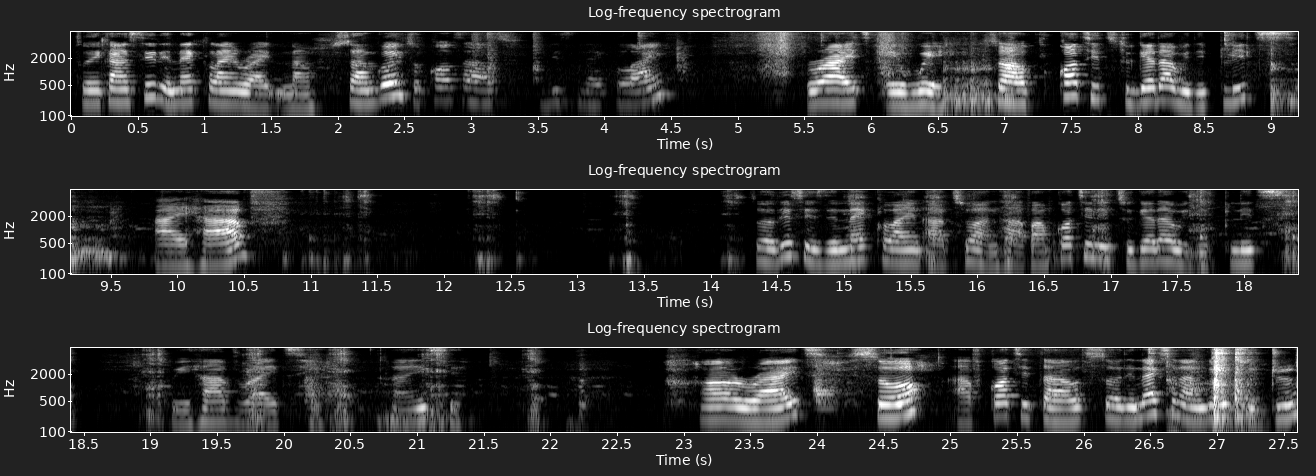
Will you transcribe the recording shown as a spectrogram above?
So you can see the neckline right now. So I'm going to cut out this neckline right away. So I'll cut it together with the pleats I have. so this is the neckline at two and a half. I'm cutting it together with the pleats we have right here. Can you see? All right so i've cut it out. So the next thing i'm going to do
